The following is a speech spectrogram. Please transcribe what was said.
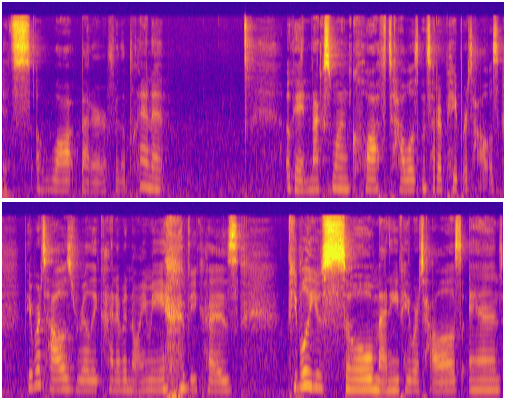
it's a lot better for the planet Okay, next one cloth towels instead of paper towels. Paper towels really kind of annoy me because people use so many paper towels and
